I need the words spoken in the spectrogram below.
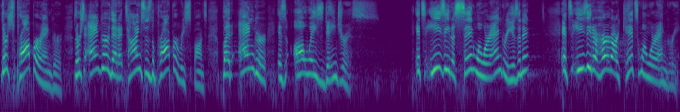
there's proper anger. There's anger that at times is the proper response, but anger is always dangerous. It's easy to sin when we're angry, isn't it? It's easy to hurt our kids when we're angry.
